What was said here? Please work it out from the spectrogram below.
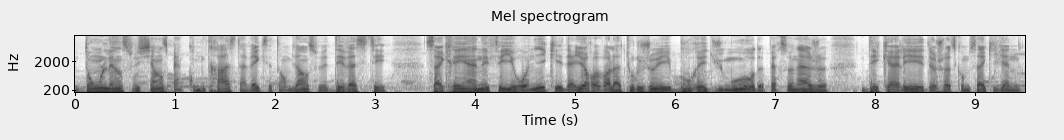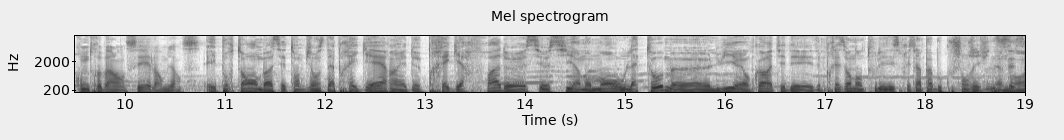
dont l'insouciance ben, contraste avec cette ambiance dévastée. Ça a créé un effet ironique et d'ailleurs voilà, tout le jeu est bourré d'humour, de personnages décalés et de choses comme ça qui viennent contrebalancer l'ambiance. Et pourtant, bah, cette ambiance d'après-guerre et de pré-guerre froide, c'est aussi un moment où l'atome, euh, lui, encore était des, présent dans tous les esprits. Ça n'a pas beaucoup changé finalement.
